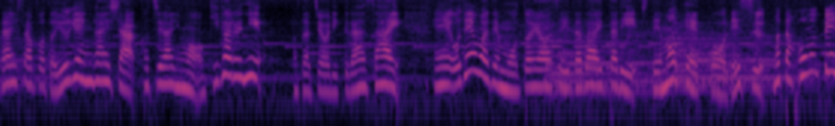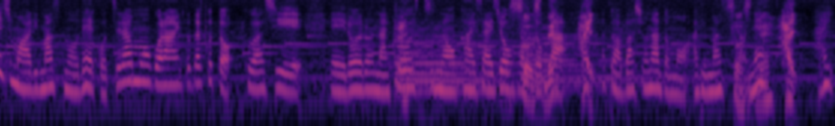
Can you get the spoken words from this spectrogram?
ライフサポート有限会社こちらにもお気軽にお立ち寄りください、えー、お電話でもお問い合わせいただいたりしても結構です。またホームページもありますのでこちらもご覧いただくと詳しい、えー、いろいろな教室の開催情報とか、ね。はい、あとは場所などもありますよね、ね、はい、はい、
